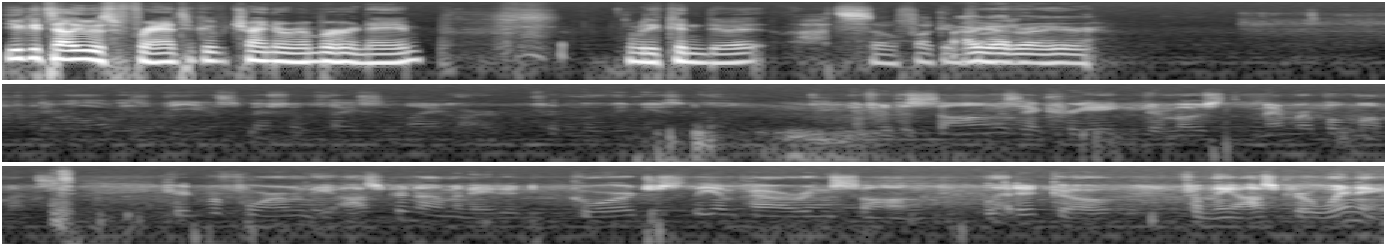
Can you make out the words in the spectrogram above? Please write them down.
You could tell he was frantic of trying to remember her name, but he couldn't do it. Oh, it's so fucking. I got it right here. There will always be a special place in my heart for the movie musical and for the songs that create their most memorable moments. Here to perform the Oscar nominated, gorgeously empowering song Let It Go from the Oscar winning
